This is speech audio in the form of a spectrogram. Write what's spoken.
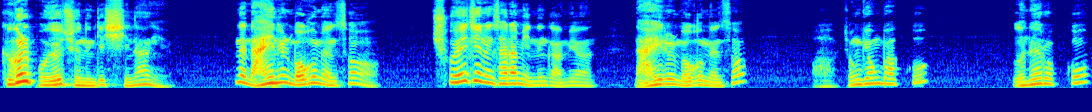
그걸 보여주는 게 신앙이에요. 근데 나이를 먹으면서 추해지는 사람이 있는가 하면 나이를 먹으면서 아, 존경받고 은혜롭고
